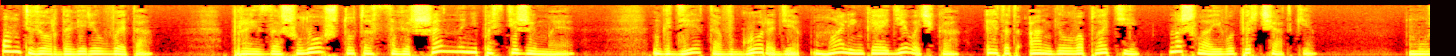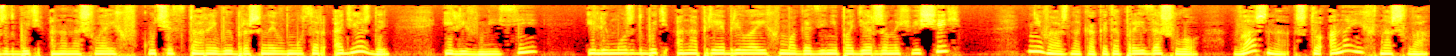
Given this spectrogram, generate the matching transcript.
Он твердо верил в это произошло что-то совершенно непостижимое. Где-то в городе маленькая девочка, этот ангел во плоти, нашла его перчатки. Может быть, она нашла их в куче старой выброшенной в мусор одежды или в миссии, или, может быть, она приобрела их в магазине подержанных вещей? Неважно, как это произошло, важно, что она их нашла.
